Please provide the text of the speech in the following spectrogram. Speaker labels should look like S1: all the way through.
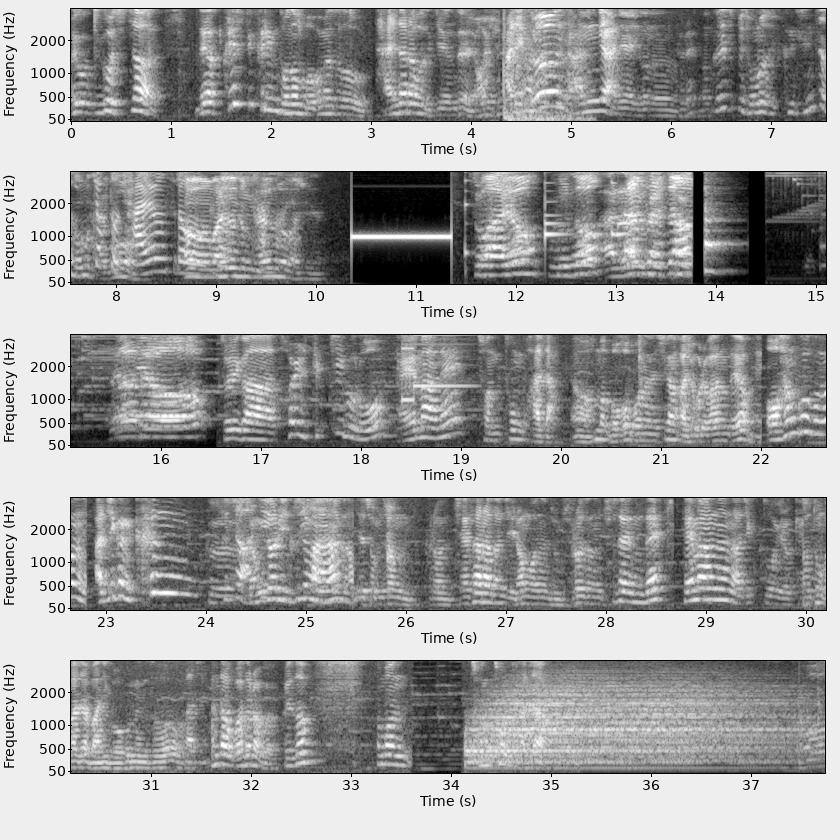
S1: 이거 이거 진짜 내가 크리스피 크림 도넛 먹으면서도 달달하고 느끼는데 야, 이거
S2: 아니 그런
S1: 진짜-
S2: 다는 게 아니야 이거는
S1: 그래?
S2: 어, 크리스피 도넛 그 진짜 너무
S3: 좀
S2: 달고
S3: 더 자연스러운
S2: 어 맞아
S3: 그런
S2: 좀 자연스러운
S3: 맛이.
S2: 좋아요 구독 알람 설정
S1: 저희가 설 특집으로 대만의 전통 과자 어, 한번 먹어보는 시간 가져보려고 하는데요. 어, 한국은 아직은 큰 그
S4: 그쵸, 아직
S1: 명절이지만
S4: 크죠,
S1: 이제 점점 그런 제사라든지 이런 거는 좀 줄어드는 추세인데 대만은 아직도 이렇게 전통 과자 많이 먹으면서
S4: 맞아요.
S1: 한다고 하더라고요. 그래서 한번 전통 과자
